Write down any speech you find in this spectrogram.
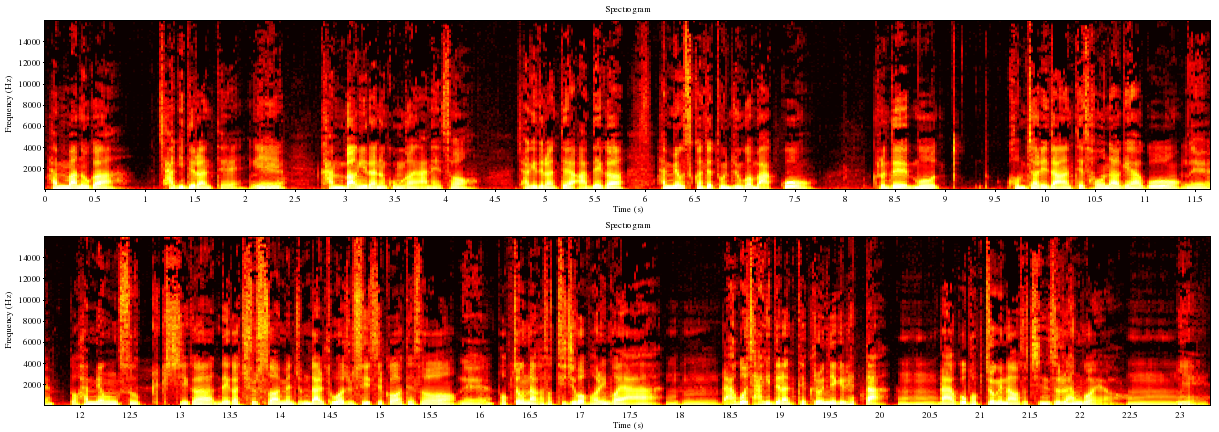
한만호가 자기들한테 네. 이 감방이라는 공간 안에서 자기들한테 아 내가 한명숙한테 돈 준 거 맞고 그런데 뭐 검찰이 나한테 서운하게 하고 네. 또 한명숙 씨가 내가 출소하면 좀 날 도와줄 수 있을 것 같아서 네. 법정 나가서 뒤집어 버린 거야. 음흠. 라고 자기들한테 그런 얘기를 했다. 음흠. 라고 법정에 나와서 진술을 한 거예요. 음. 예.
